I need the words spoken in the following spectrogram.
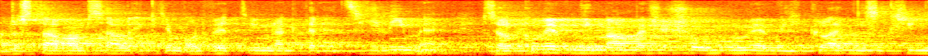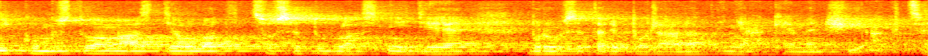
dostávám se ale i k těm odvětvím, na které cílíme. Celkově vnímáme, že showroom je výkladní skříní kumstu a má sdělovat, co se tu vlastně děje. Budou se tady pořádat i nějaké menší akce.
